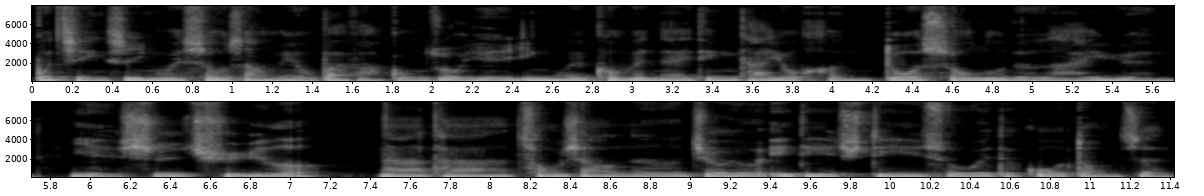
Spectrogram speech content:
不仅是因为受伤没有办法工作，也因为 COVID nineteen 他有很多收入的来源也失去了。那他从小呢就有 ADHD，所谓的过动症。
